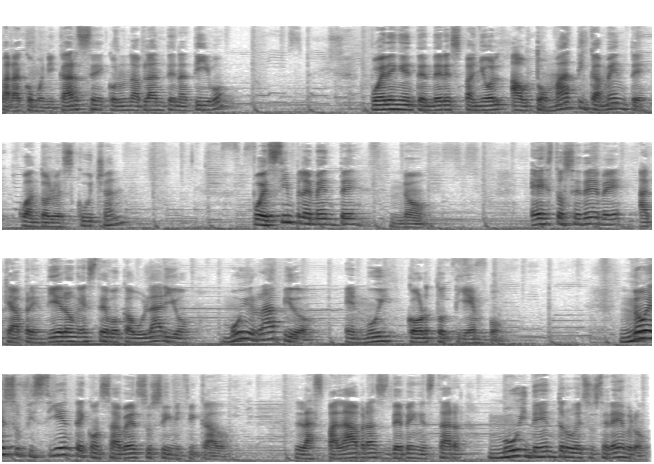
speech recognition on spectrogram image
para comunicarse con un hablante nativo? ¿Pueden entender español automáticamente cuando lo escuchan? Pues simplemente no. Esto se debe a que aprendieron este vocabulario muy rápido en muy corto tiempo. No es suficiente con saber su significado. Las palabras deben estar muy dentro de su cerebro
